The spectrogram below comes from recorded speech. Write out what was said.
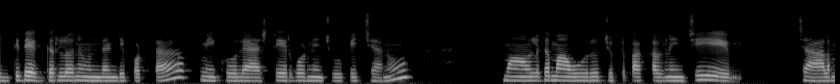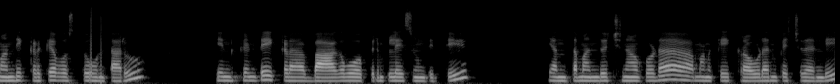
ఇంటి దగ్గరలోనే ఉందండి పుట్ట. మీకు లాస్ట్ ఇయర్ కూడా నేను చూపించాను మామూలుగా మా ఊరు చుట్టుపక్కల నుంచి చాలామంది ఇక్కడికే వస్తూ ఉంటారు. ఎందుకంటే ఇక్కడ బాగా ఓపెన్ ప్లేస్ ఉంటుంది ఎంతమంది వచ్చినా కూడా మనకి క్రౌడ్ అనిపించదండి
